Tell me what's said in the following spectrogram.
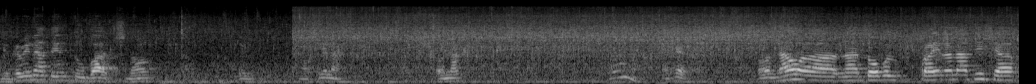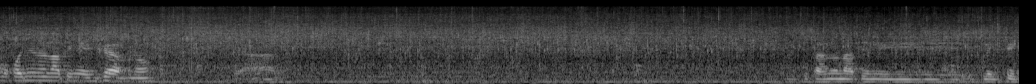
Yung gawin natin, two batch, no? Okay. Okay na. O na? Okay. So now, ah, na double fry na natin siya. Kukunin na natin ngayon siya, no? Saan na natin i-plating?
